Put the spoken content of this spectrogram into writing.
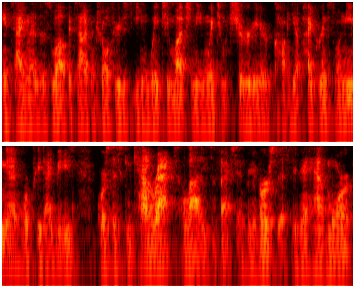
antagonize as well if it's out of control. If you're just eating way too much and eating way too much sugar, or you have hyperinsulinemia or prediabetes. Of course, this can counteract a lot of these effects and reverse this. You're going to have more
